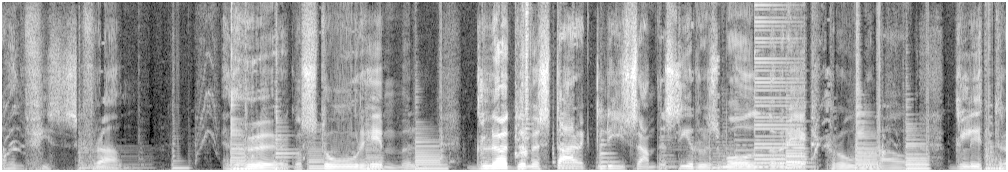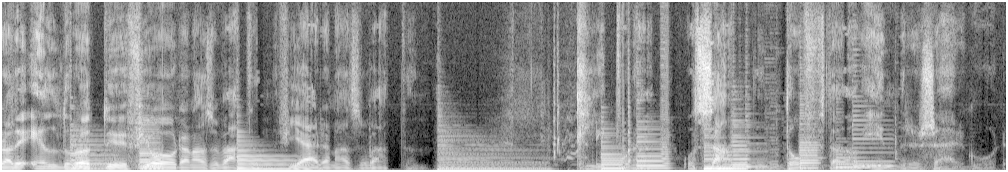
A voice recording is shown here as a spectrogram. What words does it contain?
av en fisk fram. En hög och stor himmel glödde med starkt lysande cirrusmoln över ekkronorna och glittrade eldrött i fjordarnas vatten, fjärdarnas vatten. Klipporna och sanden doftade av inre skärgård.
